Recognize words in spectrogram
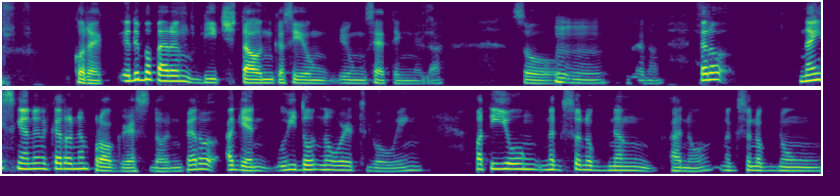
correct. Eh, di ba parang beach town kasi yung, yung setting nila? So, Mm-mm. Ganon. Pero, nice nga na nagkaroon ng progress doon. Pero, again, we don't know where it's going. Pati yung nagsunog ng, ano, nagsunog nung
